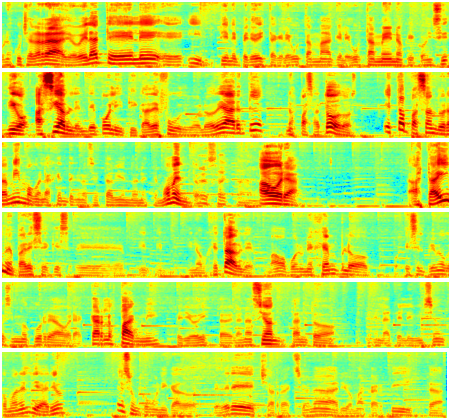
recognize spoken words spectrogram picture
uno escucha la radio, ve la tele eh, y tiene periodistas que le gustan más, que le gustan menos, que coinciden. Digo, así hablen de política, de fútbol o de arte, nos pasa a todos. Está pasando ahora mismo con la gente que nos está viendo en este momento. Exactamente. Ahora, hasta ahí me parece que es eh, inobjetable. Vamos a poner un ejemplo, es el primero que se me ocurre ahora. Carlos Pagni, periodista de La Nación, tanto en la televisión como en el diario, es un comunicador de derecha, reaccionario, macartista,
